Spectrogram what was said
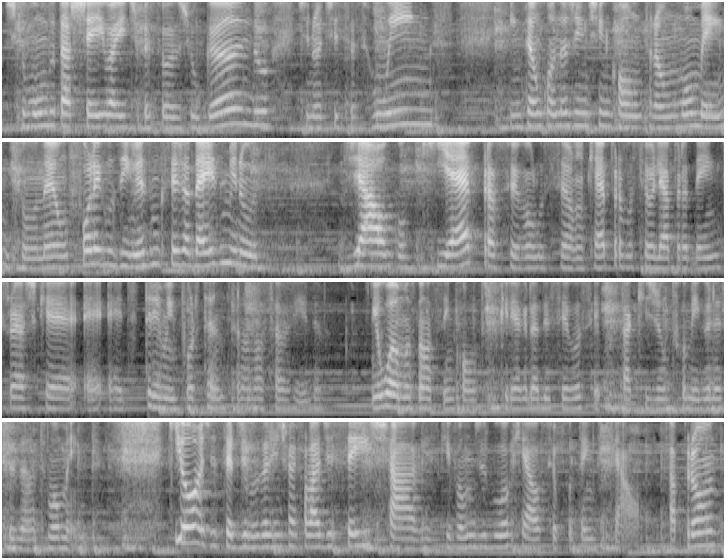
Acho que o mundo tá cheio aí de pessoas julgando, de notícias ruins. Então, quando a gente encontra um momento, né, um fôlegozinho, mesmo que seja 10 minutos, de algo que é para sua evolução, que é para você olhar para dentro, eu acho que é, é, é de extrema importância na nossa vida. Eu amo os nossos encontros, queria agradecer você por estar aqui junto comigo nesse exato momento. Que hoje, Ser de Luz, a gente vai falar de seis chaves que vão desbloquear o seu potencial. Tá pronto?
